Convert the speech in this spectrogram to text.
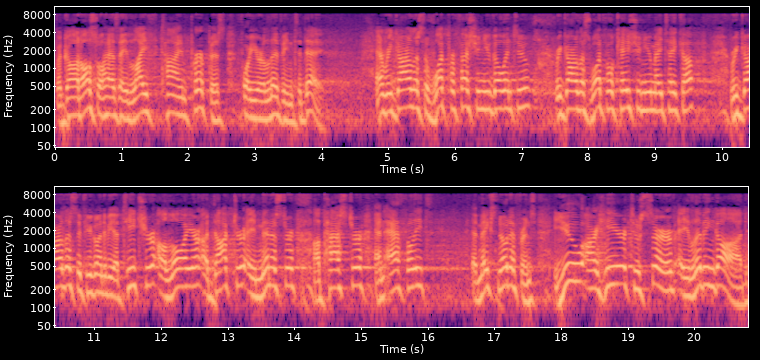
But God also has a lifetime purpose for your living today. And regardless of what profession you go into, regardless what vocation you may take up, regardless if you're going to be a teacher, a lawyer, a doctor, a minister, a pastor, an athlete, it makes no difference. You are here to serve a living God.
